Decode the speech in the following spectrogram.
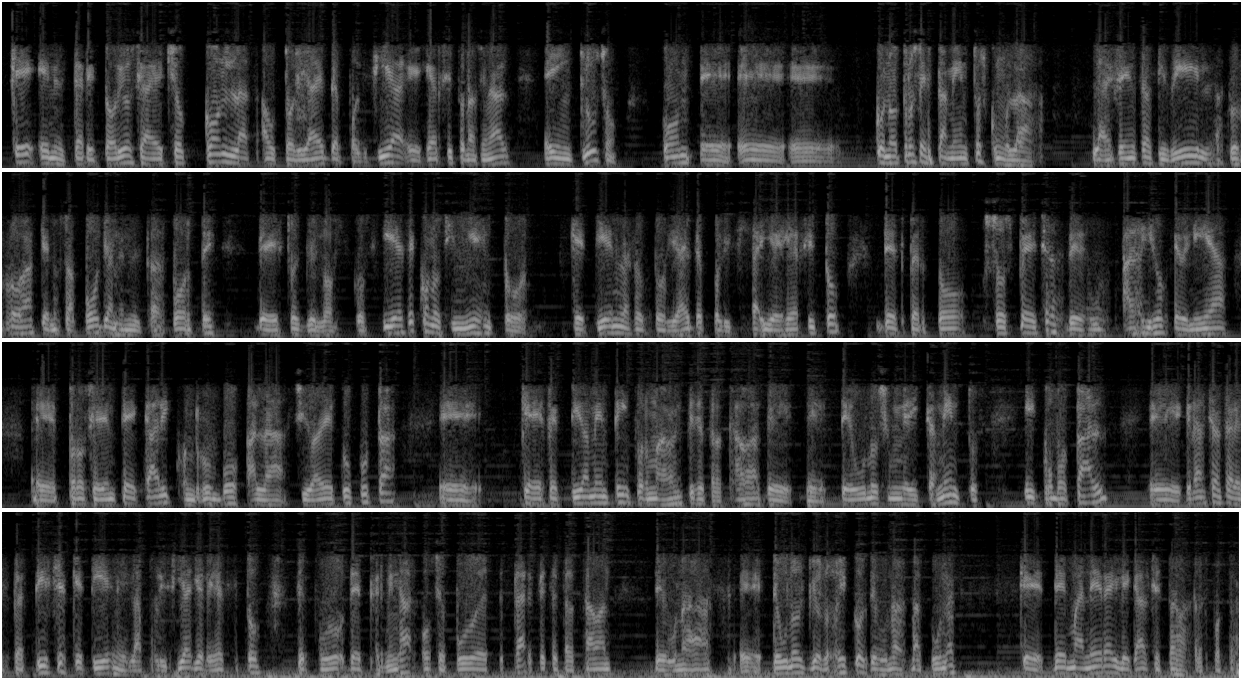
que en el territorio se ha hecho con las autoridades de policía, ejército nacional e incluso con eh, eh, eh, con otros estamentos como la, la defensa civil, la Cruz Roja que nos apoyan en el transporte de estos biológicos. Y ese conocimiento que tienen las autoridades de policía y ejército despertó sospechas de un alijo que venía eh, procedente de Cali con rumbo a la ciudad de Cúcuta, eh, que efectivamente informaban que se trataba de, de, unos medicamentos. Y como tal, eh, gracias a la experticia que tiene la policía y el ejército, se pudo determinar o se pudo detectar que se trataban de unas de unos biológicos, de unas vacunas que de manera ilegal se estaban transportando.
